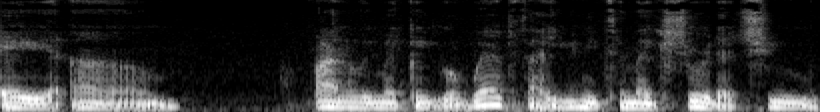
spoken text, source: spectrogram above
a um finally making your website you need to make sure that you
